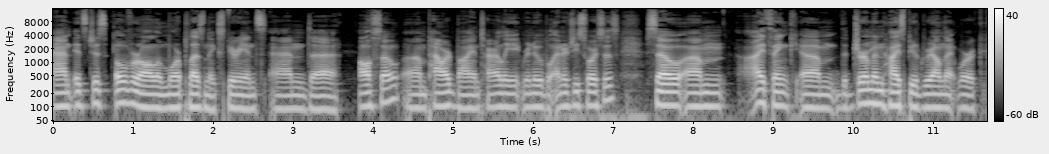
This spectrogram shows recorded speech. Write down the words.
and it's just overall a more pleasant experience. And uh, also um, powered by entirely renewable energy sources. So um, I think um, the German high-speed rail network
